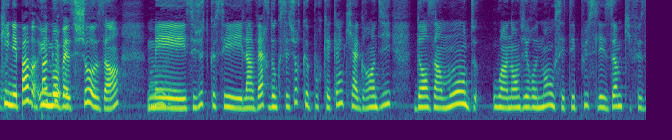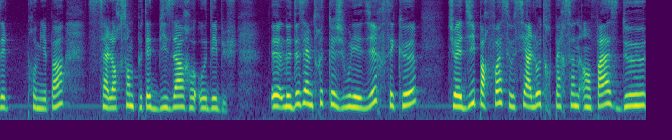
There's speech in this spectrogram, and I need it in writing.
Qui n'est pas une mauvaise chose, hein, mais c'est juste que c'est l'inverse. Donc c'est sûr que pour quelqu'un qui a grandi dans un monde ou un environnement où c'était plus les hommes qui faisaient le premier pas, ça leur semble peut-être bizarre au début. Euh, le deuxième truc que je voulais dire, c'est que tu as dit parfois c'est aussi à l'autre personne en face de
